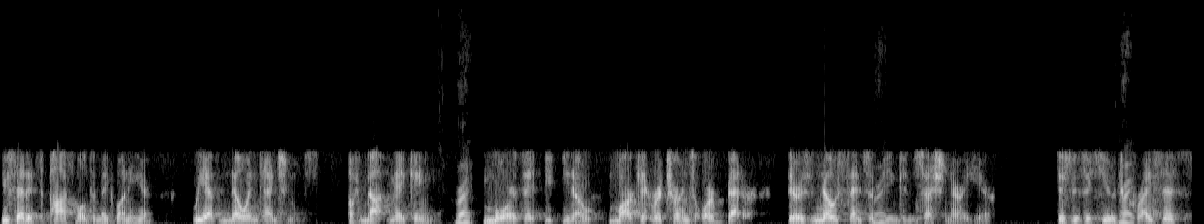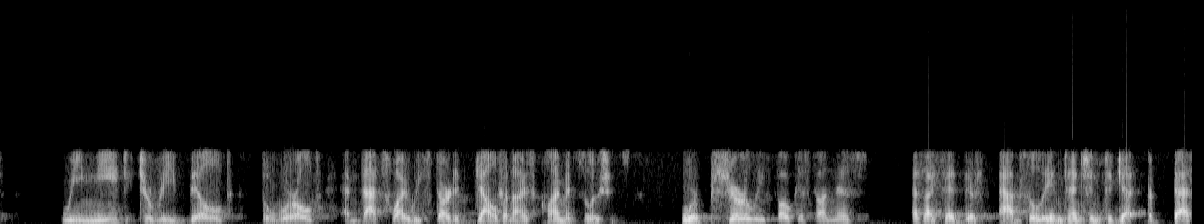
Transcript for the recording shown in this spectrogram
You said it's possible to make money here. We have no intentions of not making right. more than you know market returns or better. There is no sense of right. being concessionary here. This is a huge right. crisis. We need to rebuild the world and that's why we started Galvanized Climate Solutions. We're purely focused on this. As I said, there's absolutely intention to get the best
